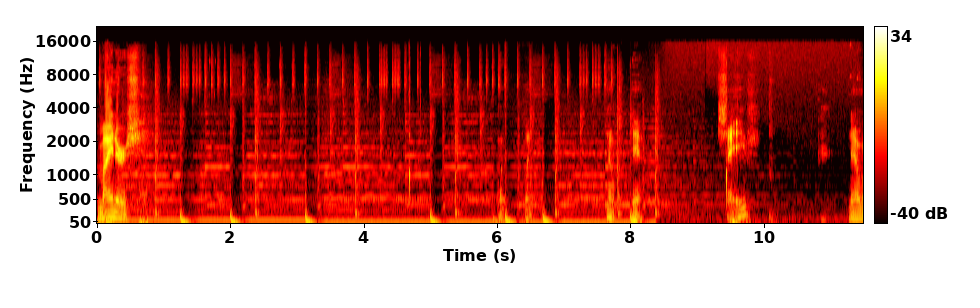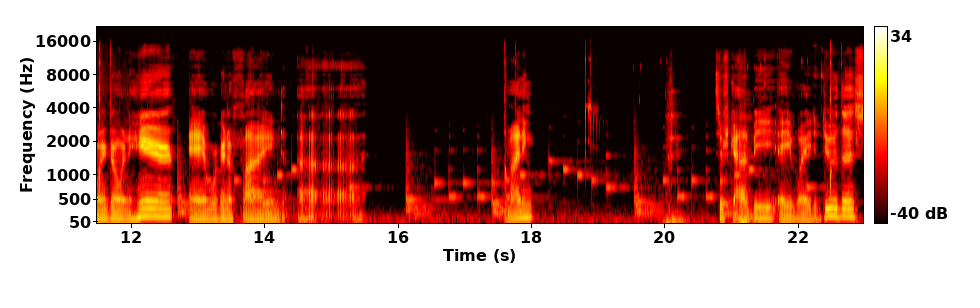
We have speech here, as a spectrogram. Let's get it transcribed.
miners. Save. Now we're gonna go in here and we're gonna find uh, mining. There's gotta be a way to do this.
